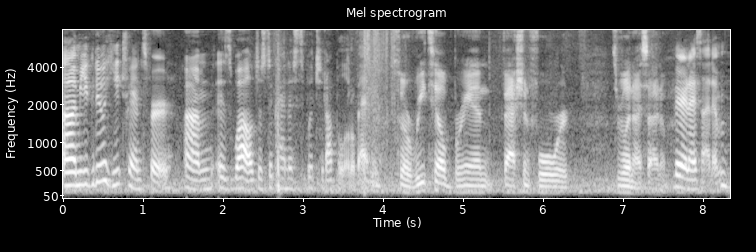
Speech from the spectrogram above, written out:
Um, you could do a heat transfer um, as well, just to kind of switch it up a little bit. So a retail brand, fashion forward. It's a really nice item. Very nice item.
